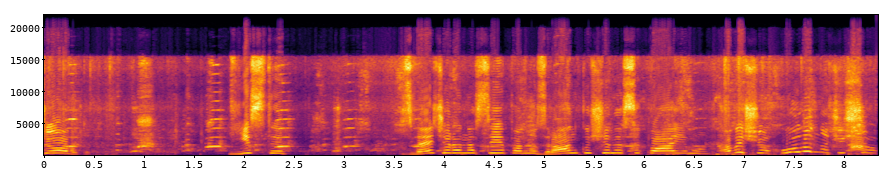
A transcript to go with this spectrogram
Що ви тут? Їсти з вечора насипано, зранку ще насипаємо. А ви що, холодно чи що?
